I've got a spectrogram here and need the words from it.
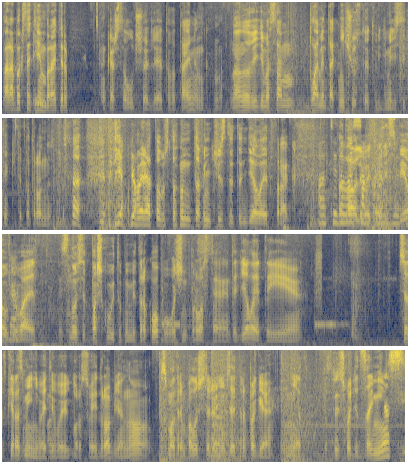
Пора бы, кстати, им брать РП. Мне кажется, лучшее для этого тайминг. Но оно, видимо, сам Пламен так не чувствует. Видимо, действительно какие-то патроны. Я говоря о том, что он этого не чувствует, он делает фраг. А ты Подлавливает на респе, убивает. Сносит башку этому метрокопу. Очень просто это делает и... Все-таки разменивает его Егор своей дробью, но посмотрим, получится ли у них взять РПГ. Нет. Происходит замес.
